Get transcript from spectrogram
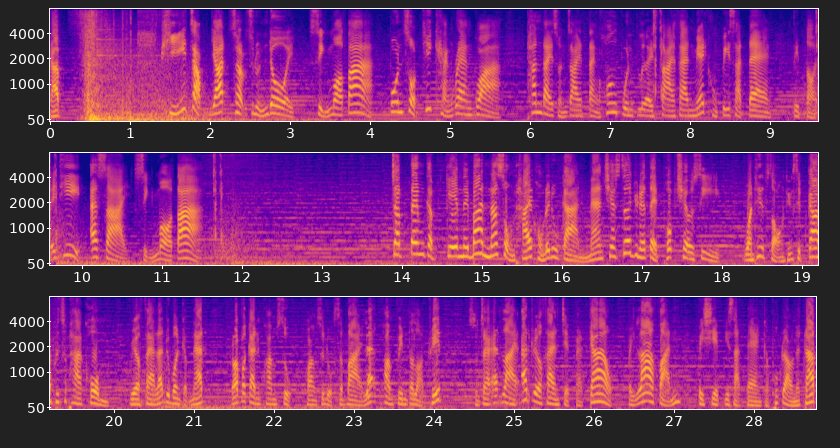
ครับ ผีจับยัดสนับสนุนโดย สิงห์มอต้า ปูนสดที่แข็งแรงกว่า ท่านใดสนใจแต่งห้องปูนเปลือยสไตล์แฟนเมดของปีศาจแดง ติดต่อได้ที่แอสไซสิงห์มอต้าจัดเต็มกับเกมในบ้านนัดส่งท้ายของฤดูกาลแมนเชสเตอร์ยูไนเต็ดพบเชลซี วันที่ 12-19 พฤษภาคม เรียลแฟนและดูบอลกับแนทรับประกันความสุข ความสะดวกสบายและความฟินตลอดทริป สนใจแอดไลน์แอดเรียลแฟน789 ไปล่าฝัน ไปเชียร์ปีศาจแดงกับพวกเรานะครับ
